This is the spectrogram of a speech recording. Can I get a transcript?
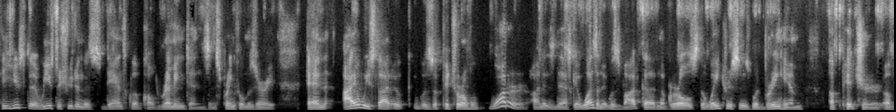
He used to we used to shoot in this dance club called Remington's in Springfield, Missouri, and I always thought it was a pitcher of water on his desk. It wasn't. It was vodka, and the girls, the waitresses, would bring him a pitcher of.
